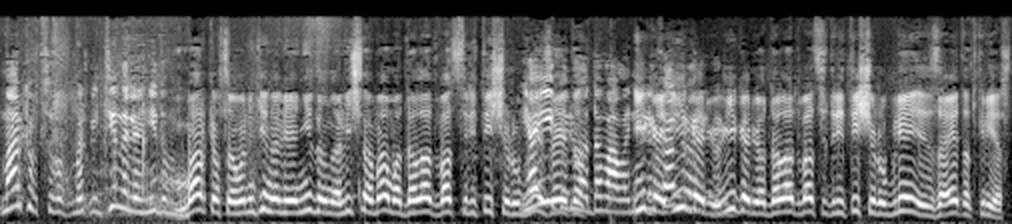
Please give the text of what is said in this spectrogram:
Марковцева Валентина Леонидовна. Марковцева Валентина Леонидовна лично вам отдала 23 тысячи рублей Я за Игорю это. отдавала, не Игорь, Александру, Игорю, Игорю. Игорю отдала 23 тысячи рублей за этот крест.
